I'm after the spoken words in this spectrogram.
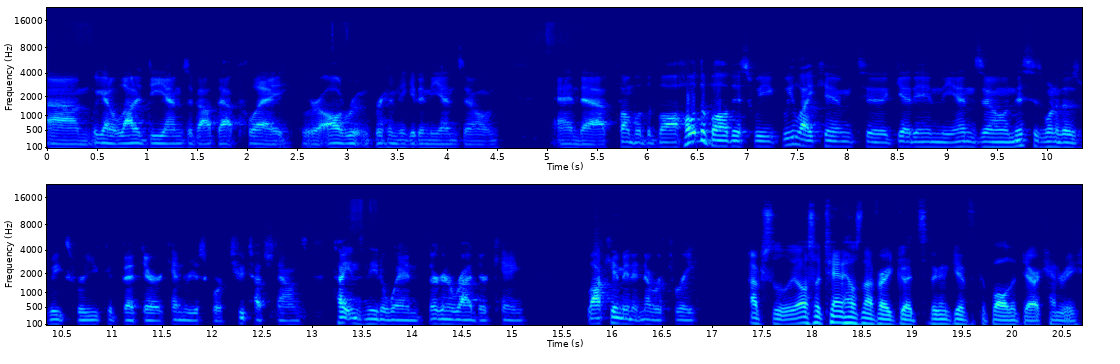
Um, we got a lot of DMs about that play. We were all rooting for him to get in the end zone and uh, fumbled the ball. Hold the ball this week. We like him to get in the end zone. This is one of those weeks where you could bet Derrick Henry to score two touchdowns. Titans need a win. They're going to ride their king. Lock him in at number three. Absolutely. Also, Tannehill's not very good, so they're going to give the ball to Derrick Henry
